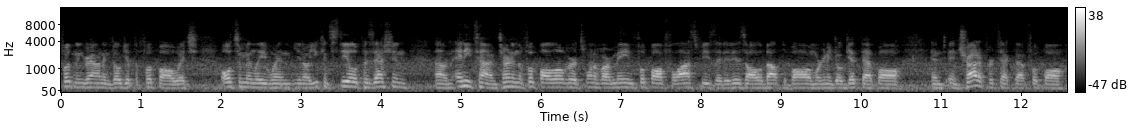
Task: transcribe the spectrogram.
foot in the ground and go get the football. Which ultimately, when you know you can steal a possession um, anytime, turning the football over, it's one of our main football philosophies that it is all about the ball, and we're going to go get that ball and, and try to protect that football.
